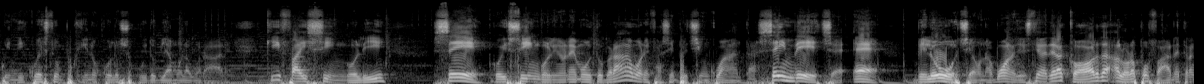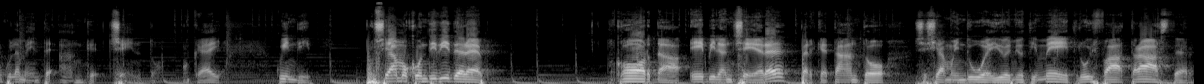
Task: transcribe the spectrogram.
Quindi questo è un pochino quello su cui dobbiamo lavorare. Chi fa i singoli se coi singoli non è molto bravo ne fa sempre 50, se invece è veloce, ha una buona gestione della corda, allora può farne tranquillamente anche 100, ok? Quindi possiamo condividere corda e bilanciere, perché tanto se siamo in due, io e il mio teammate, lui fa thruster,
